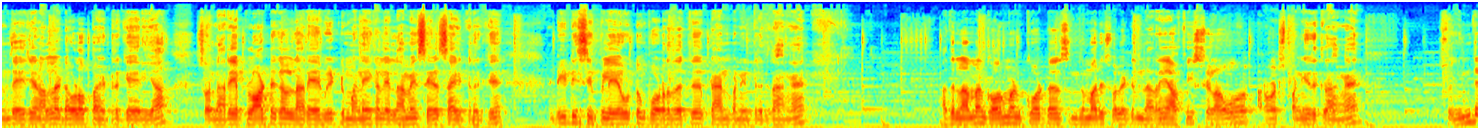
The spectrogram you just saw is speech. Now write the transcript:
அந்த ஏரியா நல்லா டெவலப் ஆகிட்டுருக்க ஏரியா ஸோ நிறைய பிளாட்டுகள் நிறைய வீட்டு மனைகள் எல்லாமே சேல்ஸ் ஆகிட்டுருக்கு டிடிசி லேஅவுட்டும் போடுறதுக்கு பிளான் பண்ணிகிட்ருக்குறாங்க இருக்கிறாங்க அது இல்லாமல் கவர்மெண்ட் குவார்ட்டர்ஸ் இந்த மாதிரி சொல்லிட்டு நிறைய அஃபீஷியலாகவும் அனௌன்ஸ் பண்ணியிருக்கிறாங்க. ஸோ இந்த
